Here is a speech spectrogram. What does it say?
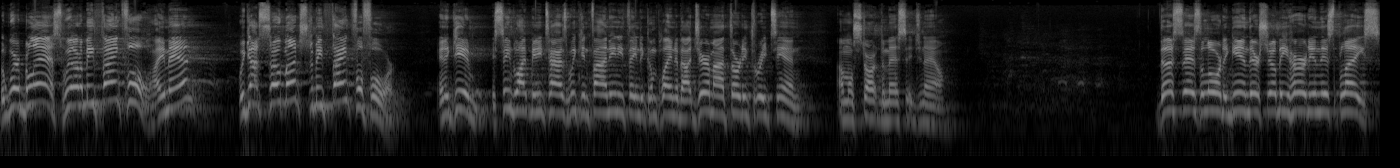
But we're blessed. We ought to be thankful. Amen? We got so much to be thankful for. And again, it seems like many times we can find anything to complain about. Jeremiah 33 10. I'm going to start the message now. Thus says the Lord again, there shall be heard in this place,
